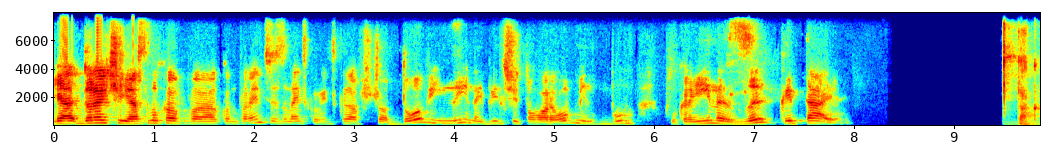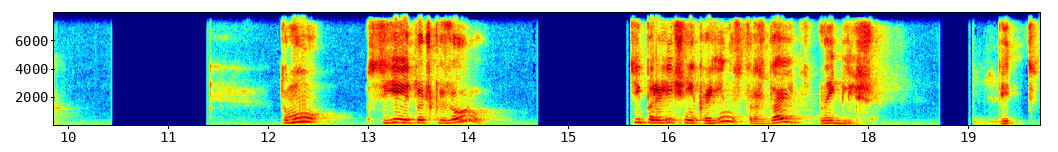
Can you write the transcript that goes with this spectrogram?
Я до речі, я слухав е, конференцію Зеленського. Він сказав, що до війни найбільший товарообмін був України з Китаєм. Так. Тому з цієї точки зору ті перелічені країни страждають найбільше. від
